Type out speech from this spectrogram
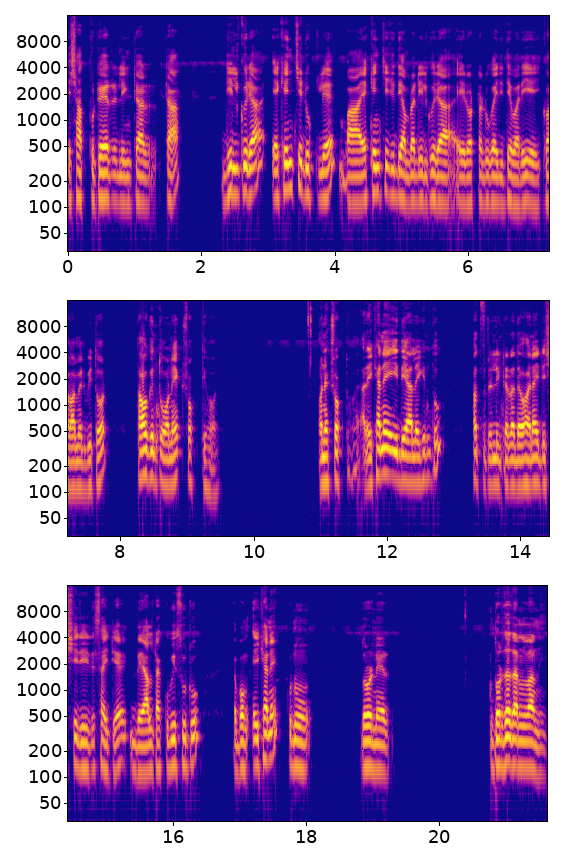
যে সাত ফুটের লিঙ্কটারটা ডিল কইরা এক ইঞ্চি ঢুকলে বা এক ইঞ্চি যদি আমরা ডিল কইরা এই রডটা ঢুকাই দিতে পারি, এই কলামের ভিতর, তাও কিন্তু অনেক শক্তি হয়। অনেক শক্ত হয়। আর এখানে এই দেয়ালে কিন্তু সাত ফুটের লিঙ্কটারটা দেওয়া হয় না এটা সিঁড়ির সাইডে। দেয়ালটা খুবই ছোটো এবং এইখানে কোনো ধরনের দরজা জানালা নেই।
